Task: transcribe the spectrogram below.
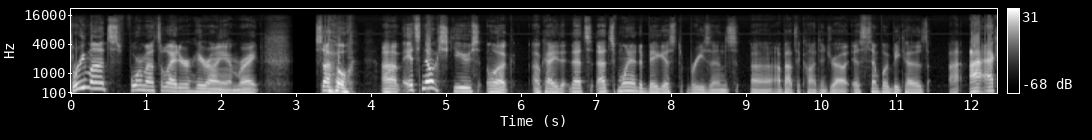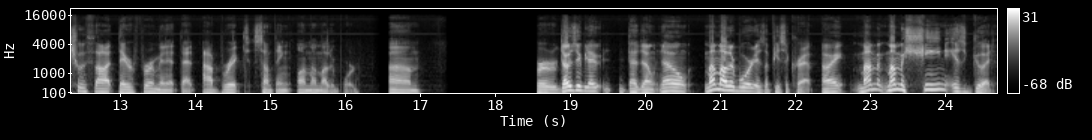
Three months, four months later, here I am, right? So um, it's no excuse. Look, okay, that's that's one of the biggest reasons uh, about the content drought is simply because I, I actually thought there for a minute that I bricked something on my motherboard. Um, for those of you that don't know, my motherboard is a piece of crap. All right, my my machine is good.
